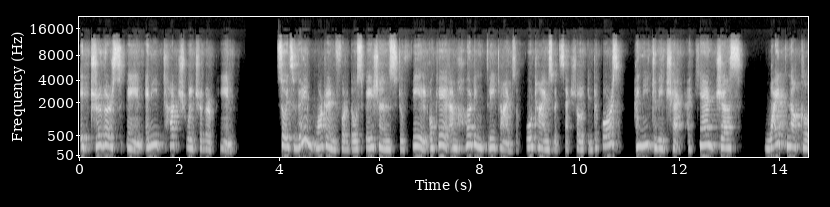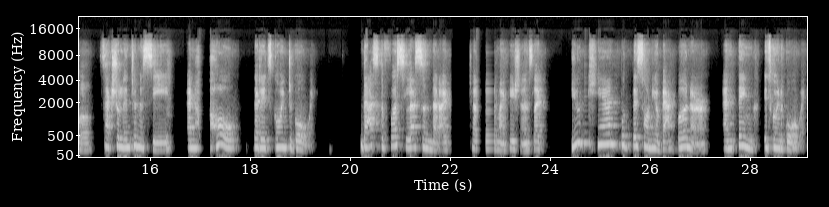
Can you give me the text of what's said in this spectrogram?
it triggers pain. Any touch will trigger pain. So it's very important for those patients to feel okay, I'm hurting three times or four times with sexual intercourse. I need to be checked. I can't just white knuckle sexual intimacy and hope that it's going to go away. That's the first lesson that I tell my patients. Like, you can't put this on your back burner and think it's going to go away.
